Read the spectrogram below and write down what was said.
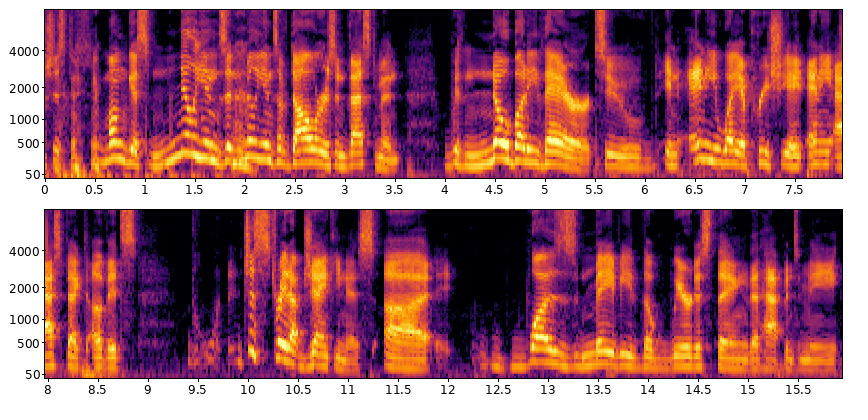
just humongous millions and millions of dollars investment with nobody there to in any way appreciate any aspect of its just straight up jankiness uh, was maybe the weirdest thing that happened to me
